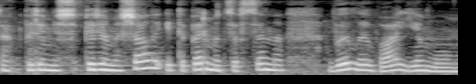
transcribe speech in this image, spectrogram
Так, переміш... перемішали, і тепер ми це все на... виливаємо.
